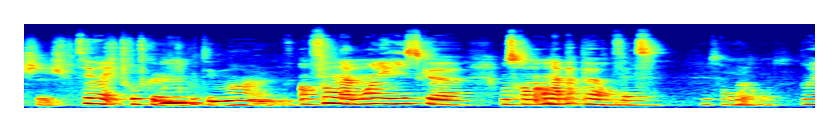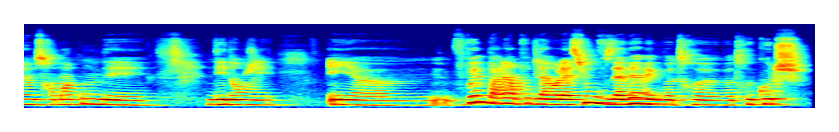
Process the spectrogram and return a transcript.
c'est vrai. Je trouve que du coup, t'es moins. Euh, Enfant, on a moins les risques, euh, on se rend, on n'a pas peur en fait. On se rend moins compte. Oui, on se rend moins compte des, des dangers. Et euh, vous pouvez me parler un peu de la relation que vous avez avec votre, votre coach?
